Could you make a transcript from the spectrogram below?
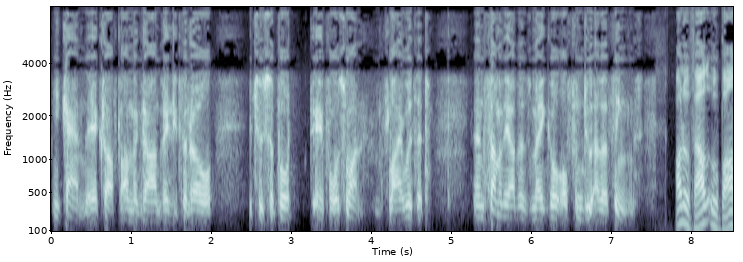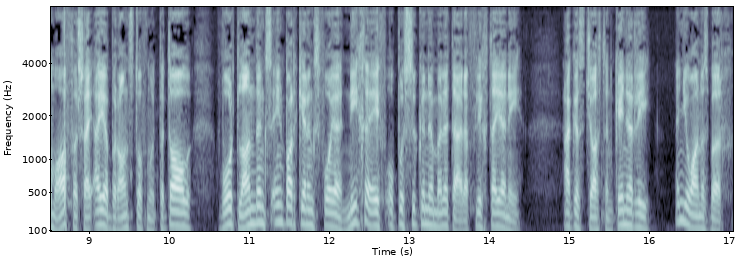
he can. The aircraft on the ground ready to roll to support Air Force One, fly with it. And some of the others may go off and do other things. Alhoewel Obama vir sy eie brandstof moet betaal, word landings- en parkeringsfooie nie gehef op besoekende militêre vliegtye nie. Ek is Justin Kennerly in Johannesburg.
